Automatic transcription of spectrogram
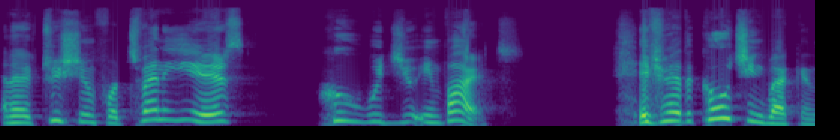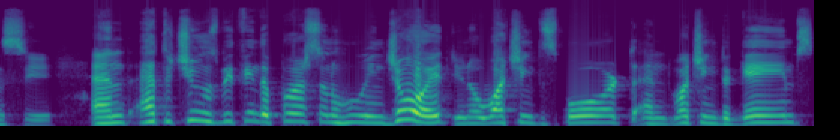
an electrician for 20 years, who would you invite? If you had a coaching vacancy and had to choose between the person who enjoyed, you know, watching the sport and watching the games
